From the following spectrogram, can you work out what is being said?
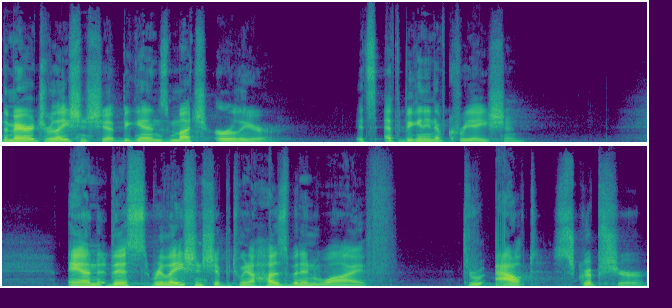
The marriage relationship begins much earlier, it's at the beginning of creation. And this relationship between a husband and wife throughout Scripture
